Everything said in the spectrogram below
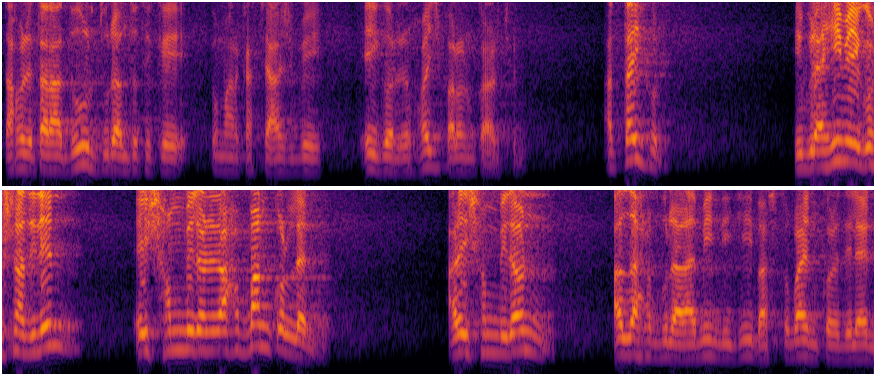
তাহলে তারা দূর দূরান্ত থেকে তোমার কাছে আসবে এই ঘরের হজ পালন করার জন্য। আর তাই হল। ইব্রাহিম এই ঘোষণা দিলেন, এই সম্মিলনের আহ্বান করলেন। আর এই সম্মিলন আল্লাহ রাবুল আলমী নিজেই বাস্তবায়ন করে দিলেন।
